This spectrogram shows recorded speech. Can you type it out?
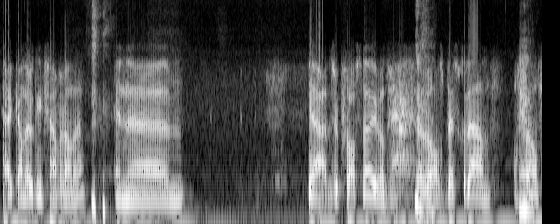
ja, ik kan er ook niks aan veranderen. en ehm ja, dat is ook vooral sneu, want we hebben ons best gedaan om. Frans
